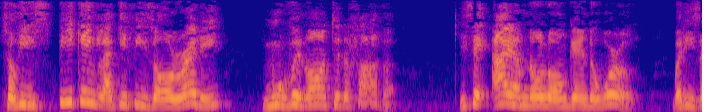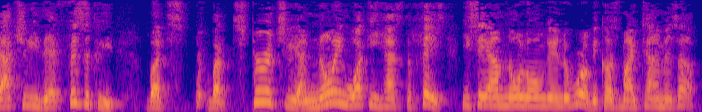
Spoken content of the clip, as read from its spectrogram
So he's speaking like if he's already moving on to the Father. He said, I am no longer in the world, but he's actually there physically, but, but spiritually and knowing what he has to face. He say, I'm no longer in the world because my time is up.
